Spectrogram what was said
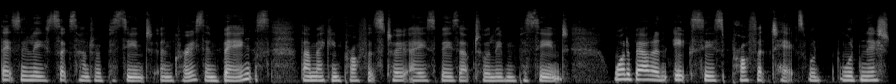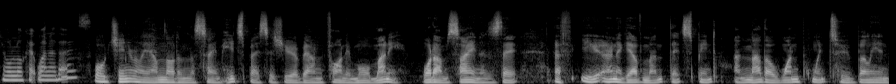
That's nearly 600% increase. And banks, they're making profits too. ASB's up to 11%. What about an excess profit tax? Would, would National look at one of those? Well, generally, I'm not in the same headspace as you about finding more money. What I'm saying is that if you own a government that spent another $1.2 billion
